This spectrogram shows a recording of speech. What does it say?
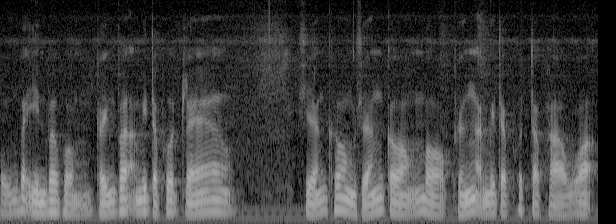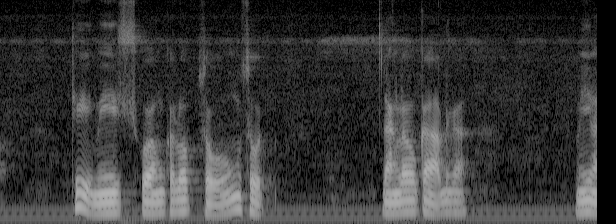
ถึงพระอินทร์พระผมถึงพระอมิตรพุทธแล้ว เสียงข้องเสียงกองบอกถึงอมิตรพุทธภาวะ ที่มีความเคารพสูงสุด อย่างเรากราบนี่ก็ มีไหม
